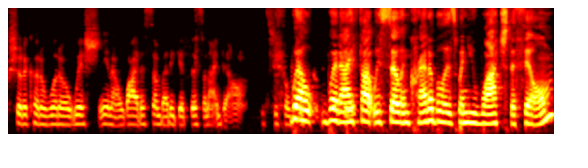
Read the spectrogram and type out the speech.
shoulda coulda woulda wish you know why does somebody get this and i don't it's just well what i thought was so incredible is when you watch the film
